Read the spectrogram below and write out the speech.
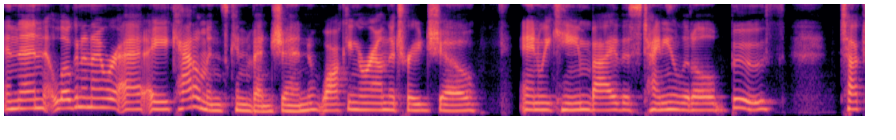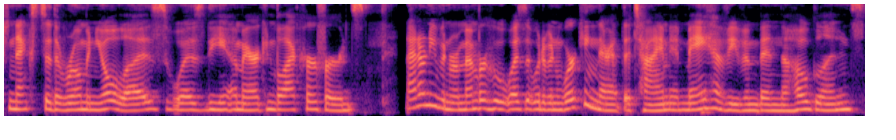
And then Logan and I were at a cattlemen's convention walking around the trade show, and we came by this tiny little booth tucked next to the Romagnolas was the American Black Herefords. I don't even remember who it was that would have been working there at the time. It may have even been the Hoaglands.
